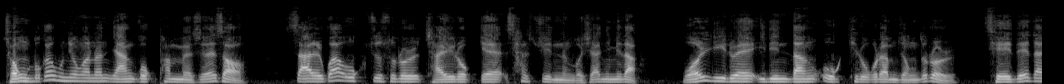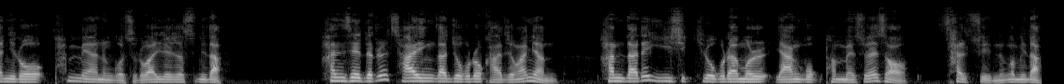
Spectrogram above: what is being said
정부가 운영하는 양곡 판매소에서 쌀과 옥수수를 자유롭게 살 수 있는 것이 아닙니다. 월 1회 1인당 5kg 정도를 세대 단위로 판매하는 것으로 알려졌습니다. 한 세대를 4인 가족으로 가정하면 한 달에 20kg을 양곡 판매소에서 살 수 있는 겁니다.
